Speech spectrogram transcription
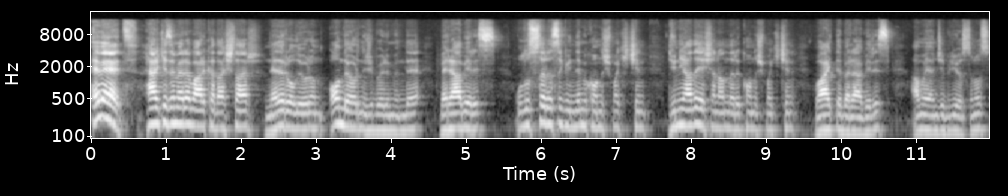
Evet, herkese merhaba arkadaşlar. Neler oluyor'un 14. bölümünde beraberiz. Uluslararası gündemi konuşmak için, dünyada yaşananları konuşmak için Vahit'le beraberiz. Ama önce biliyorsunuz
